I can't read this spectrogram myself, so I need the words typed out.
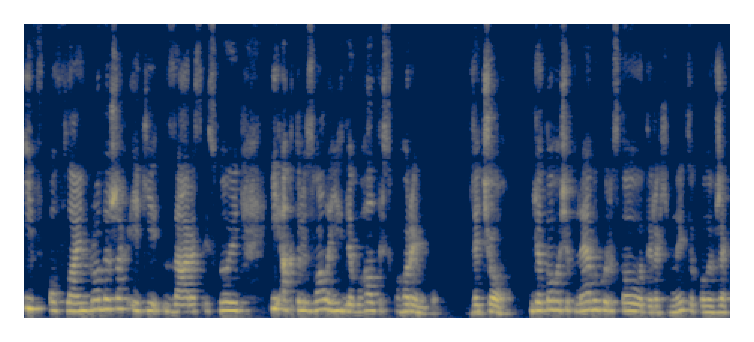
і в офлайн-продажах, які зараз існують, і актуалізувала їх для бухгалтерського ринку. Для чого? Для того, щоб не використовувати рахівницю, коли вже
